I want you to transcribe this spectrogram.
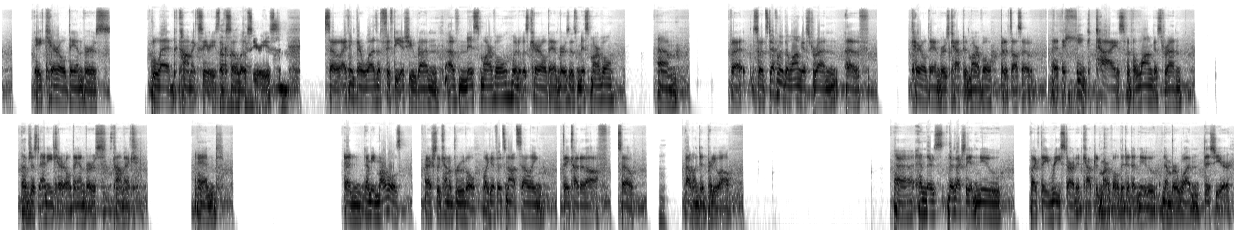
a carol danvers led comic series like Oh, solo okay. series so i think there was a 50 issue run of miss marvel when it was carol danvers as miss marvel um, but so it's definitely the longest run of carol danvers captain marvel but it's also I, I think ties for the longest run of just any Carol Danvers comic. And and I mean Marvel's actually kind of brutal. Like if it's not selling, they cut it off. So Hmm. that one did pretty well. Uh, and there's there's actually a new like they restarted Captain Marvel. They did a new number one this year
